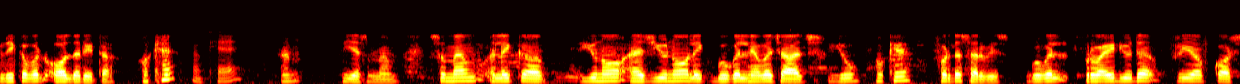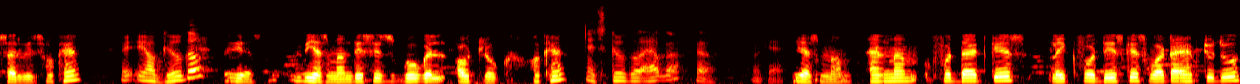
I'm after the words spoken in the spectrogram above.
recover all the data okay Okay. and yes ma'am so ma'am like uh, you know as you know like google never charge you okay for the service google provide you the free of cost service okay Your Google? yes yes ma'am this is google outlook okay It's Google Outlook. Oh. Okay. Yes, ma'am. And ma'am, for that case, like for this case, what I have to do,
